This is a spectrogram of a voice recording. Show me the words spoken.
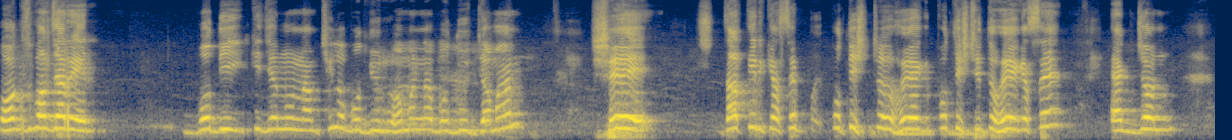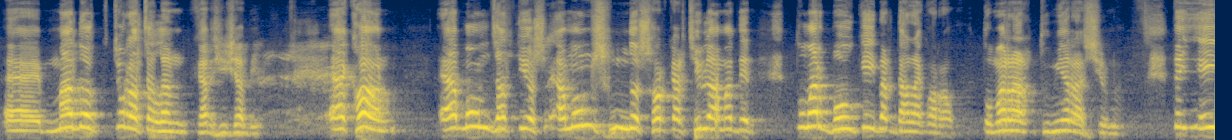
কক্সবাজারের বদি, কি যেন নাম ছিল? বদিউর রহমান না বদিউজ্জামান? সে জাতির কাছে প্রতিষ্ঠিত হয়ে প্রতিষ্ঠিত হয়ে গেছে। একজন মাদক চোরাচালানকার হিসাবে। এখন এমন জাতীয়, এমন সুন্দর সরকার ছিল আমাদের, তোমার বউকে এবার দাঁড়া করাও, তোমার আর, তুমি আর আসিও না। তো এই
